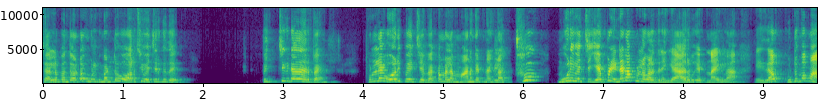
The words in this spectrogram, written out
செல்லப்பந்தோட்டம் உங்களுக்கு மட்டும் உரைச்சி வச்சிருக்குது. பிச்சுக்கிட்டே தான் இருப்பேன். புள்ளை ஓடி போயிடுச்சு வெக்கமல்ல மானம் கட்டினாங்களா? தூ மூடி வச்சு எப்படி என்னடா புள்ள வளர்த்துனீங்க? அறுவு கட்டினாங்களா? இதுதான் குடும்பமா?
